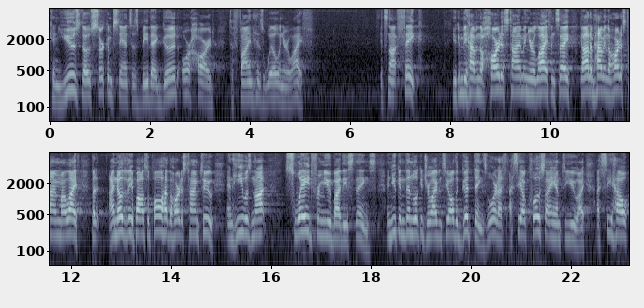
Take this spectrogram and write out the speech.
can use those circumstances, be they good or hard, to find His will in your life. It's not fake. You can be having the hardest time in your life and say, God, I'm having the hardest time in my life. But I know that the Apostle Paul had the hardest time too, and he was not swayed from you by these things. And you can then look at your life and see all the good things. Lord, I, I see how close I am to you. I, I see how,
